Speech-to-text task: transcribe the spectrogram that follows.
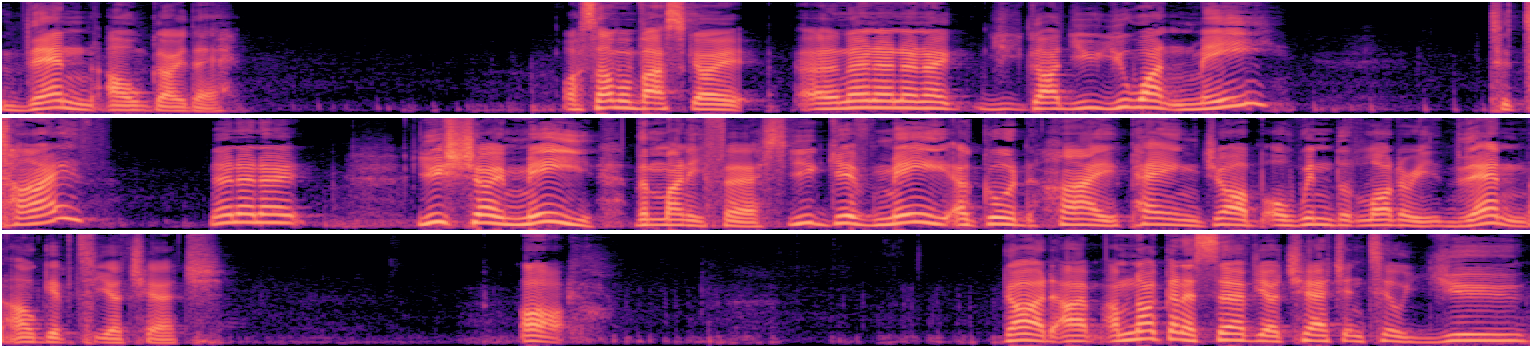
then I'll go there. Or some of us go, uh, no, no, no, no, God, you, you want me to tithe? No, no, no. You show me the money first. You give me a good, high paying job or win the lottery, then I'll give to your church. Oh, God, I'm not going to serve your church until you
